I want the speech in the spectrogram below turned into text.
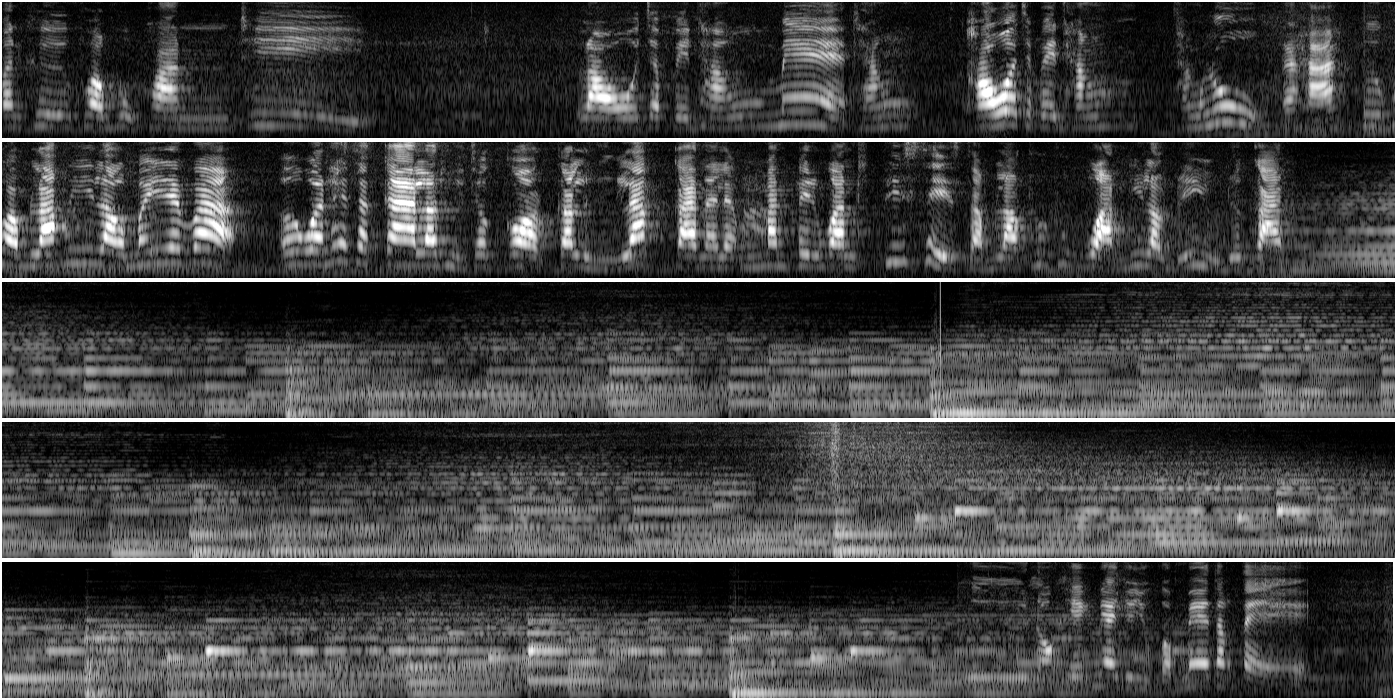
มันคือความผูกพันที่เราจะเป็นทั้งแม่ทั้งเขาอะจะเป็นทั้งทั้งลูกนะคะ คือความรักนี่เราไม่ได้ว่าเออวันเทศกาลเราถึงจะกอดกันหรือรักกันอะไรมันเป็นวันพิเศษสำหรับทุกๆวันที่เราได้อยู่ด้วยกัน ตั้งแต่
